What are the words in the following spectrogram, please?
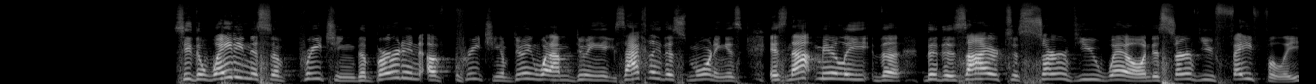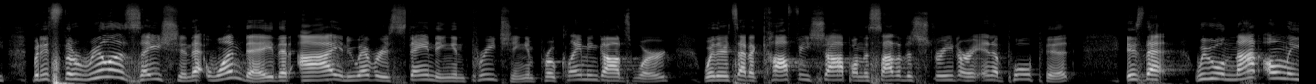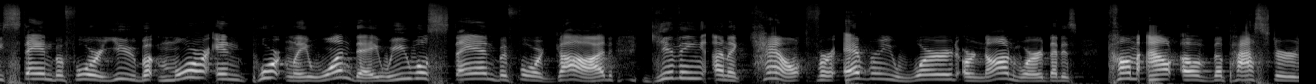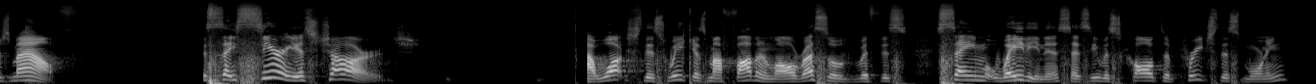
See, the weightiness of preaching, the burden of preaching, of doing what I'm doing exactly this morning, is, is not merely the, the desire to serve you well and to serve you faithfully, but it's the realization that one day that I and whoever is standing and preaching and proclaiming God's word, whether it's at a coffee shop on the side of the street or in a pulpit, is that we will not only stand before you, but more importantly, one day we will stand before God giving an account for every word or non word that has come out of the pastor's mouth. This is a serious charge. I watched this week as my father in law wrestled with this same weightiness as he was called to preach this morning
